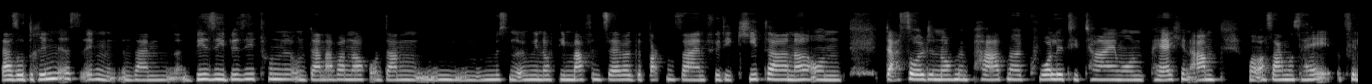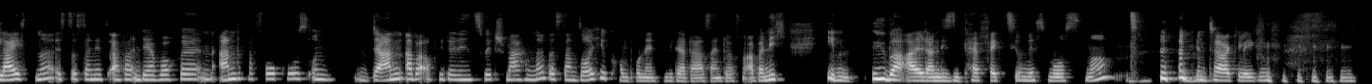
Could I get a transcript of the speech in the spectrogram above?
da so drin ist, eben in seinem busy, busy Tunnel und dann aber noch und dann müssen irgendwie noch die Muffins selber gebacken sein für die Kita, ne? Und das sollte noch mit dem Partner Quality Time und Pärchenabend, wo man auch sagen muss, hey, vielleicht ne, ist das dann jetzt einfach in der Woche ein anderer Fokus und dann aber auch wieder den Switch machen, ne, dass dann solche Komponenten wieder da sein dürfen, aber nicht eben überall dann diesen Perfektionismus ne, mhm. an den Tag legen.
